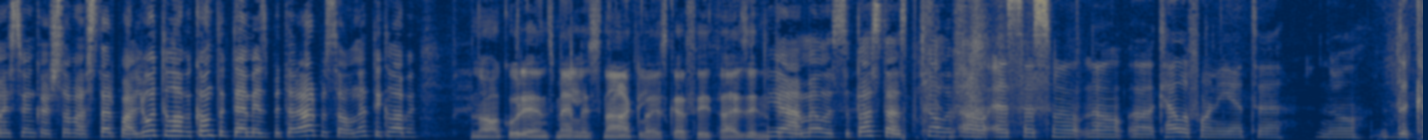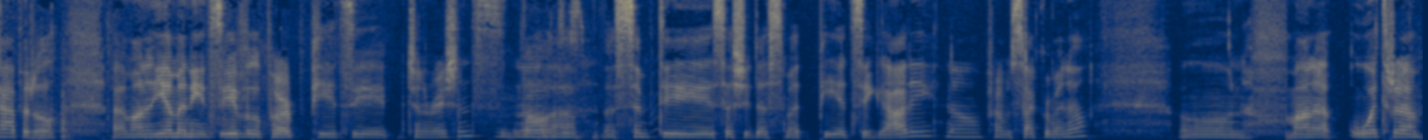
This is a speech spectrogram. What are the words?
mēs vienkārši savā starpā ļoti labi kontaktējamies, bet ar ārpasauli netik labi. No kurienes Melis nāk, lai skatītāji zinātu? Jā, Melisa pastāst, Kalif. Oh, es esmu no uh, Kalifornieta, no the capital. Uh, mana ģimenī dzīvo par pieci generations. No, Paudzes. uh, simti sešdesmit pieci gadi, no, from Sacramento. Un mana otra,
